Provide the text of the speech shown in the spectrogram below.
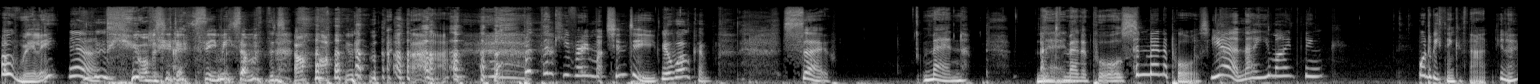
Oh, really? Yeah. you obviously don't see me some of the time. but thank you very much indeed. You're welcome. So, men, Men. and menopause. And menopause. Yeah. Now you might think, what do we think of that? You know,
